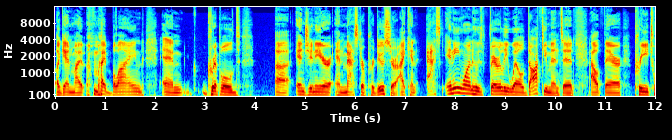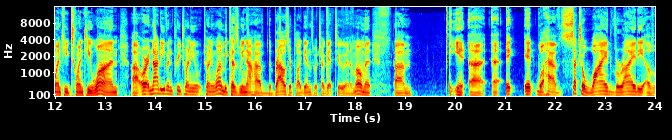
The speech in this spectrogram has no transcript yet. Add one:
again, my my blind and crippled uh, engineer and master producer. I can ask anyone who's fairly well documented out there pre 2021, uh, or not even pre 2021, because we now have the browser plugins, which I'll get to in a moment. Um, it, uh, uh, it it will have such a wide variety of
